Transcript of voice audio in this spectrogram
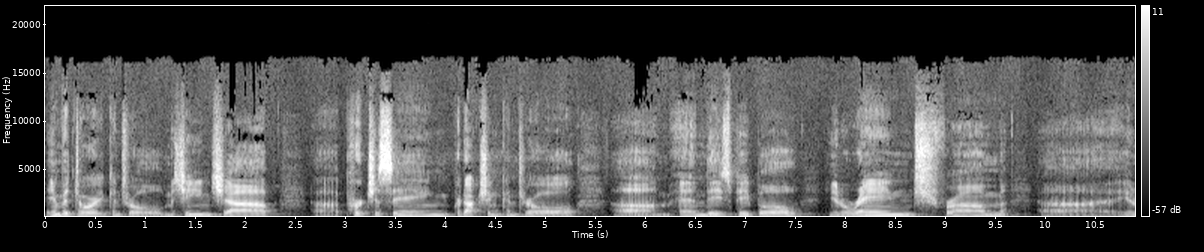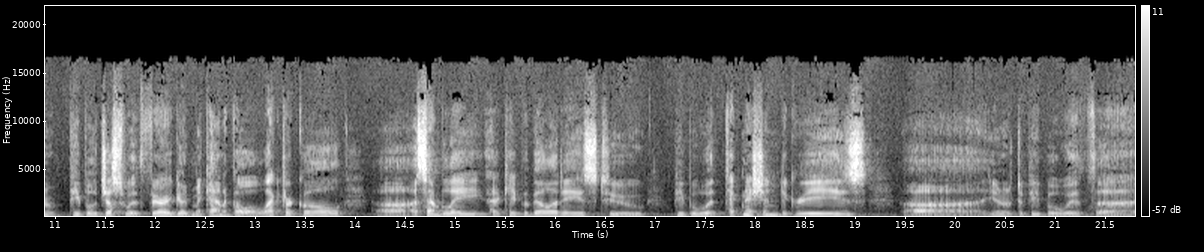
inventory control, machine shop, uh, purchasing, production control, um, and these people, you know, range from uh, you know people just with very good mechanical, electrical, uh, assembly uh, capabilities to people with technician degrees. Uh, you know, to people with uh,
